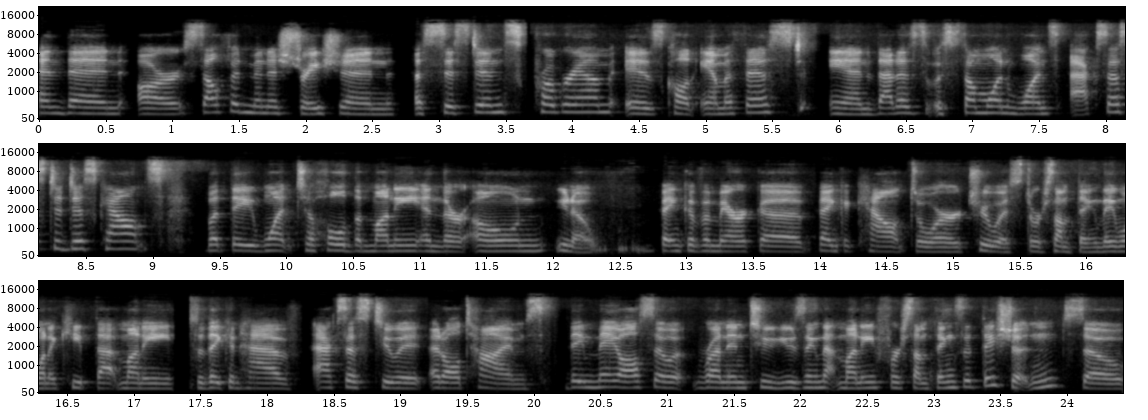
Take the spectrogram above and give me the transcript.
And then our self administration assistance program is called Amethyst. And that is if someone wants access to discounts, but they want to hold the money in their own, you know, Bank of America bank account or Truist or something. They want to keep that money so they can have access to it at all times. They may also run into using that money for some things that they shouldn't. So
